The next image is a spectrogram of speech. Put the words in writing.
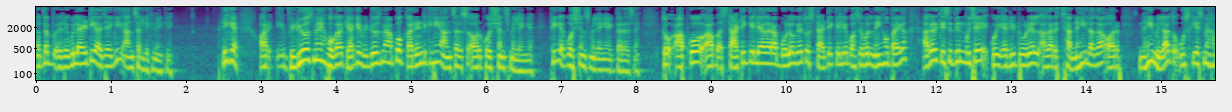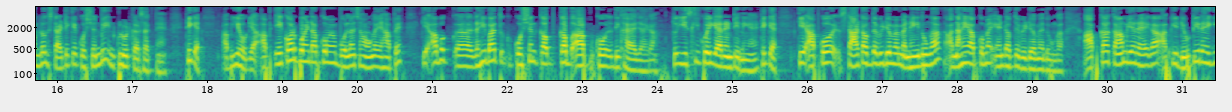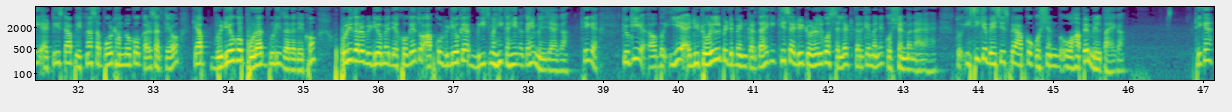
मतलब रेगुलरिटी आ जाएगी आंसर लिखने की। ठीक है? और वीडियोस में होगा क्या कि वीडियोस में आपको करंट के ही आंसर्स और क्वेश्चंस मिलेंगे। ठीक है? क्वेश्चंस मिलेंगे एक तरह से। तो आपको, आप स्टैटिक के लिए अगर आप बोलोगे तो स्टैटिक के लिए पॉसिबल नहीं हो पाएगा। अगर किसी दिन मुझे कोई एडिटोरियल अगर अच्छा नहीं लगा और नहीं मिला तो उस केस में हम लोग स्टैटिक के क्वेश्चन भी इंक्लूड कर सकते हैं। ठीक है? अब ये हो गया। अब एक और पॉइंट आपको मैं बोलना चाहूँगा यहाँ पे कि अब रही बात क्वेश्चन कब कब आपको दिखाया जाएगा। तो इसकी कोई गारंटी नहीं है। ठीक है? कि आपको स्टार्ट ऑफ़ द वीडियो में मैं नहीं दूँगा, ना ही आपको मैं एंड ऑफ़ द वीडियो में दूँगा। आपका काम यह रहेगा, आपकी ड्यूटी रहेगी एटलीस्ट आप इतना सपोर्ट हम लोग को कर सकते हो कि आप वीडियो को पूरा पूरी तरह देखो। पूरी तरह वीडियो में देखोगे तो आपको वीडियो के बीच में ही कहीं ना कहीं मिल जाएगा। ठीक है? क्योंकि अब ये एडिटोरियल पर डिपेंड करता है कि किस एडिटोरियल को सिलेक्ट करके मैंने क्वेश्चन बनाया है। तो इसी के बेसिस पे आपको क्वेश्चन वहाँ पर मिल पाएगा। ठीक है?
